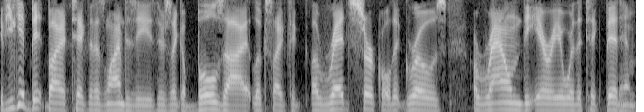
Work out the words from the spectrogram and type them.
If you get bit by a tick that has Lyme disease, there's like a bullseye. It looks like the, a red circle that grows around the area where the tick bit him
